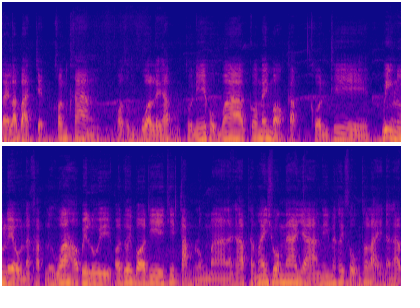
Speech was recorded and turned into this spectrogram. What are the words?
ได้รับบาดเจ็บค่อนข้างพอสมควรเลยครับ ตัวนี้ผมว่าก็ไม่เหมาะกับคนที่วิ่งเร็วๆนะครับ หรือว่าเอาไปลุยเพราะด้วยบอดี้ที่ต่ำลงมานะครับทำให้ช่วงหน้ายางนี่ไม่ค่อยสูงเท่าไหร่นะครับ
